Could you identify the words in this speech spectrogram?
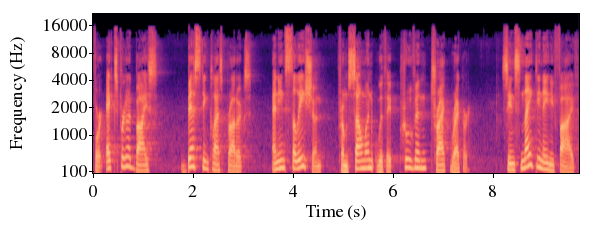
for expert advice, best in class products, and installation from someone with a proven track record. Since 1985,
